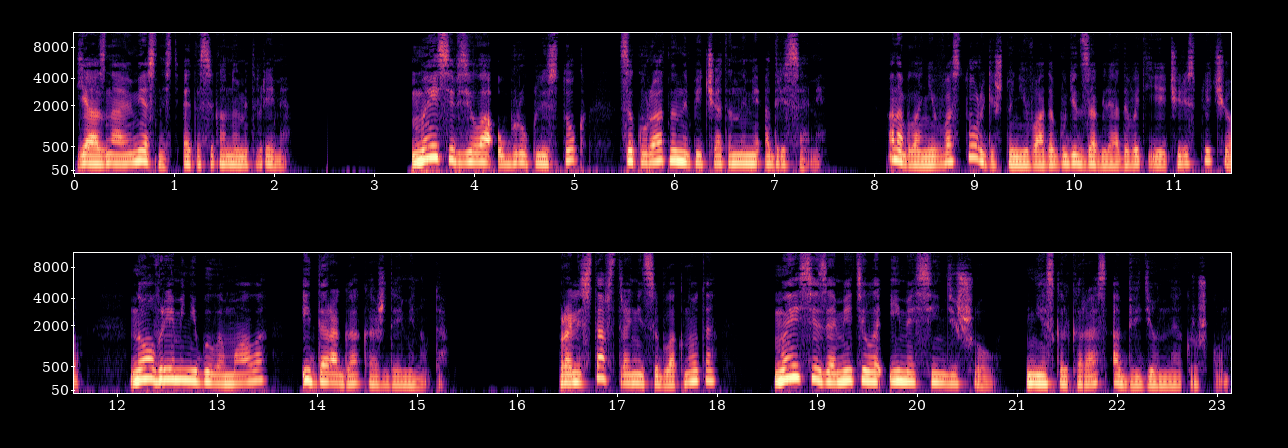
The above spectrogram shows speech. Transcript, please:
Я знаю местность, это сэкономит время. Мэйси взяла у Брук листок с аккуратно напечатанными адресами. Она была не в восторге, что Невада будет заглядывать ей через плечо, но времени было мало и дорога каждая минута. Пролистав страницы блокнота, Мэйси заметила имя Синди Шоу, несколько раз обведенное кружком.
